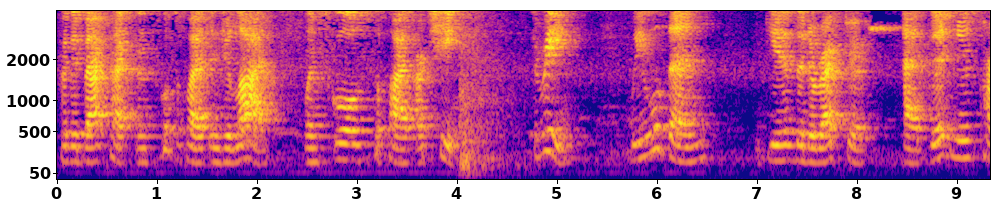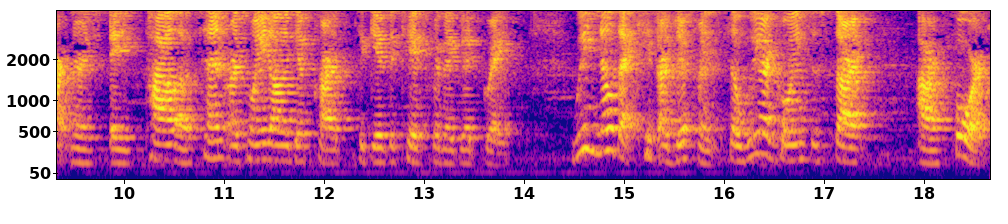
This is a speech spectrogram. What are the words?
for their backpacks and school supplies in July when school supplies are cheap. Three, we will then give the director at Good News Partners a pile of 10 or $20 gift cards to give the kids for their good grades. We know that kids are different, so we are going to start our fourth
